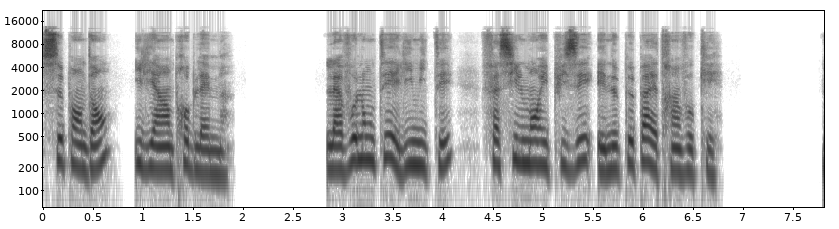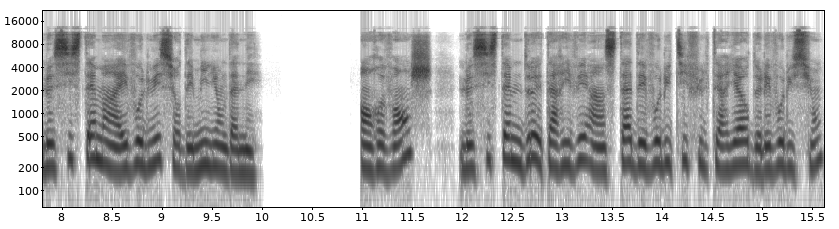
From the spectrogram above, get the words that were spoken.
Cependant, il y a un problème. La volonté est limitée, facilement épuisée et ne peut pas être invoquée le système 1 a évolué sur des millions d'années. En revanche, le système 2 est arrivé à un stade évolutif ultérieur de l'évolution,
